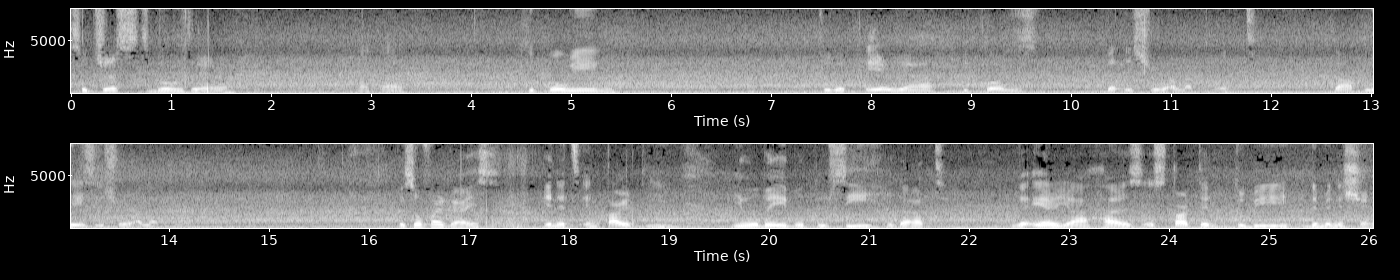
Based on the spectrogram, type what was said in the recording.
So just go there. Uh -huh. keep going to that area because that is your allotment. That place is your allotment. So, so far guys in its entirety you will be able to see that the area has started to be diminishing.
